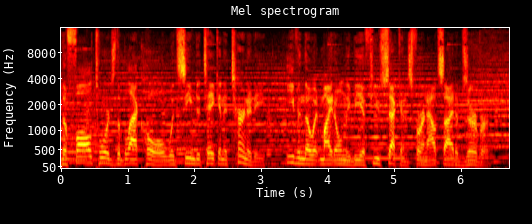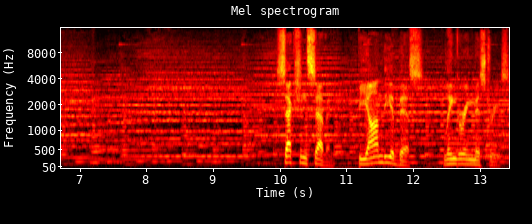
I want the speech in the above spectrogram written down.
the fall towards the black hole would seem to take an eternity, even though it might only be a few seconds for an outside observer. Section 7. Beyond the Abyss, Lingering Mysteries.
